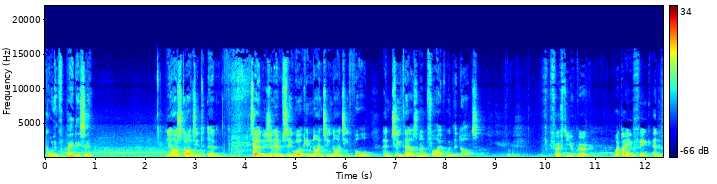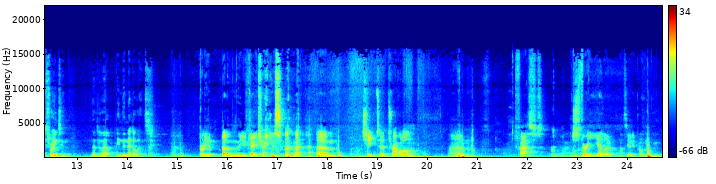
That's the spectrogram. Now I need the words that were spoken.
calling for PDC. Yeah, I started um, television MC work in 1994 and 2005 with the darts. First to you, Kirk. What do you think at the trains in, in the Netherlands? Brilliant, better than the UK trains. um, cheap to travel on, um, fast. They're just very yellow. That's the only problem.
